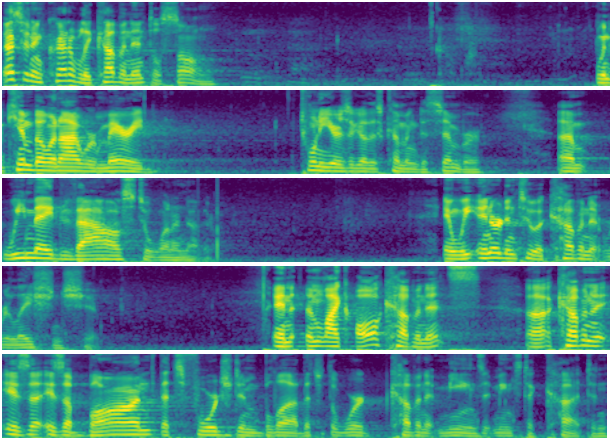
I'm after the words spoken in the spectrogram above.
That's an incredibly covenantal song. When Kimbo and I were married 20 years ago, this coming December, um, we made vows to one another. And we entered into a covenant relationship. And, and like all covenants, uh, a covenant is a, is a bond that's forged in blood. That's what the word covenant means. It means to cut and,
